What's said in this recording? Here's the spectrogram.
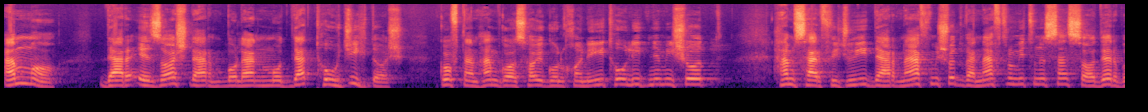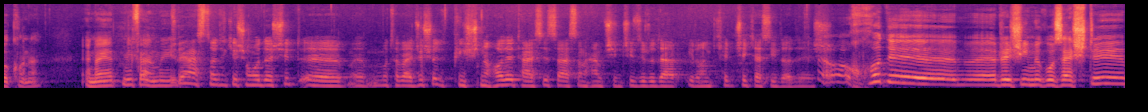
اما در ازاش در بلند مدت توجیه داشت. گفتم هم گازهای گلخانه‌ای تولید نمی‌شد هم صرفه‌جویی در نفت می‌شد و نفت رو می‌تونستن صادر بکنن. عنایت میفرمایید. توی اسنادی که شما داشتید متوجه شد پیشنهاد تاسیس اصلا همچین چیزی رو در ایران چه کسی دادش خود رژیم گذشته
